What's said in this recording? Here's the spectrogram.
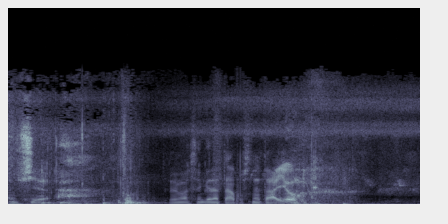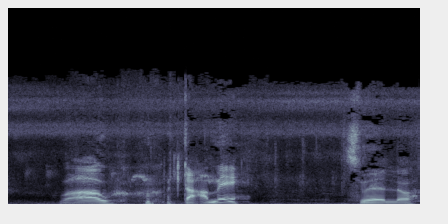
Ops ya So mga sangga natapos na tayo Wow! Dami! Swelo.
